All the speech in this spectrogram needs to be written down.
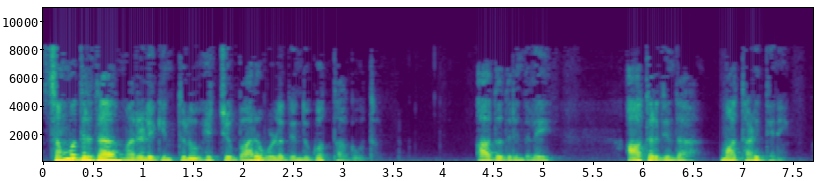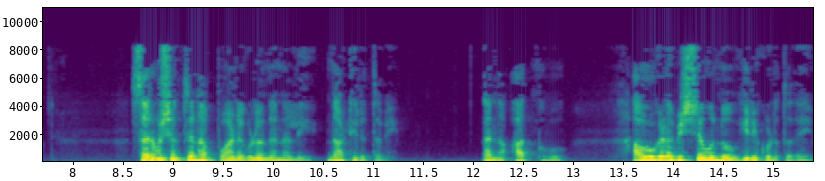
ಸಮುದ್ರದ ಮರಳಿಗಿಂತಲೂ ಹೆಚ್ಚು ಭಾರವುಳ್ಳದೆಂದು ಗೊತ್ತಾಗುವುದು. ಆದುದರಿಂದಲೇ ಆತರದಿಂದ ಮಾತಾಡಿದ್ದೇನೆ. ಸರ್ವಶಕ್ತನ ಬಾಣಗಳು ನನ್ನಲ್ಲಿ ನಾಟಿರುತ್ತವೆ. ನನ್ನ ಆತ್ಮವು ಅವುಗಳ ವಿಷಯವನ್ನು ಹೀರಿಕೊಳ್ಳುತ್ತದೆ.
